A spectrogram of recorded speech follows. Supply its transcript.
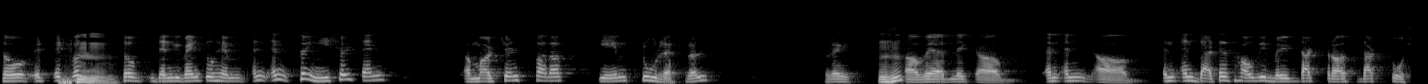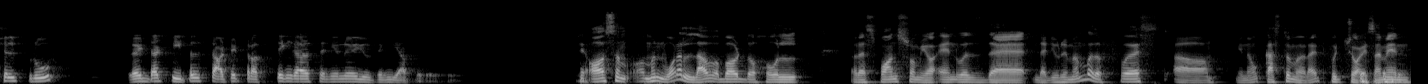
so it, it was Hmm. so then we went to him and and so initial 10 uh, merchants for us came through referrals right Mm-hmm. uh, where like uh, and and uh, and and that is how we built that trust that social proof right that people started trusting us and you know using the application awesome. I mean, what I love about the whole response from your end was that that you remember the first, uh, you know, customer, right? Food choice. I mean,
